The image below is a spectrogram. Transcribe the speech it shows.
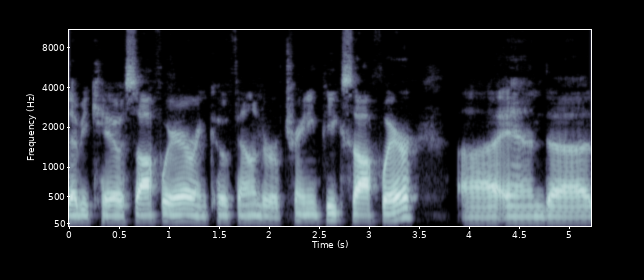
WKO software and co-founder of Training Peak software. Uh, and uh,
